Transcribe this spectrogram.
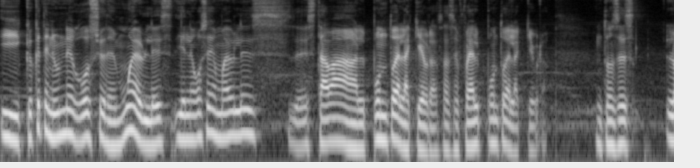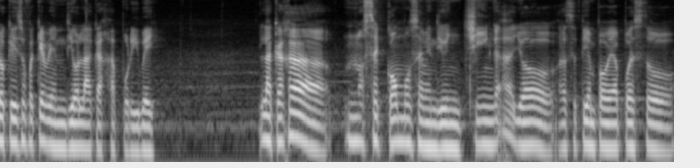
y creo que tenía un negocio de muebles y el negocio de muebles estaba al punto de la quiebra, o sea, se fue al punto de la quiebra. Entonces, lo que hizo fue que vendió la caja por eBay. La caja no sé cómo se vendió en chinga. Yo hace tiempo había puesto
